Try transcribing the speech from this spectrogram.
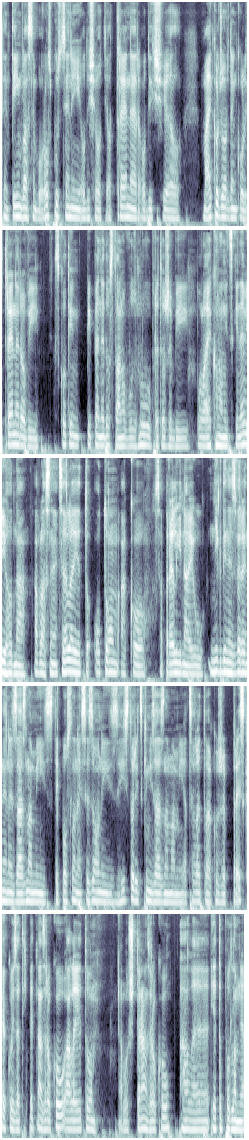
ten tým vlastne bol rozpustený, odišiel odtiaľ tréner, odišiel Michael Jordan kvôli trénerovi, Scottie Pippen nedostal novú zmluvu, pretože by bola ekonomicky nevýhodná. A vlastne celé je to o tom, ako sa prelínajú nikdy nezverejnené záznamy z tej poslednej sezóny s historickými záznamami a celé to akože preskakuje za tých 15 rokov, ale je to alebo 14 rokov, ale je to podľa mňa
